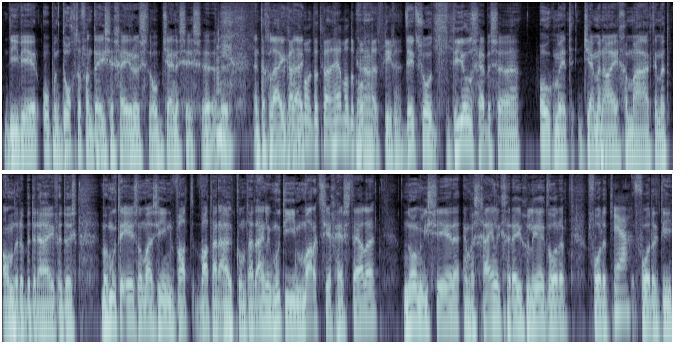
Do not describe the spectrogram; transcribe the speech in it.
die weer op een dochter van DCG rusten, op Genesis. En tegelijkertijd. Dat kan, helemaal, dat kan helemaal de bocht uitvliegen. Dit soort deals hebben ze ook met Gemini gemaakt en met andere bedrijven. Dus we moeten eerst nog maar zien wat, wat daaruit komt. Uiteindelijk moet die markt zich herstellen, normaliseren en waarschijnlijk gereguleerd worden voordat, ja. voordat die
